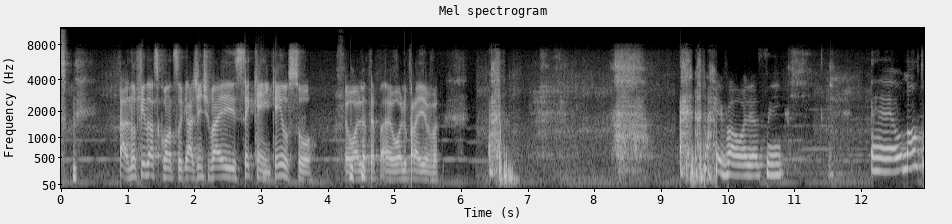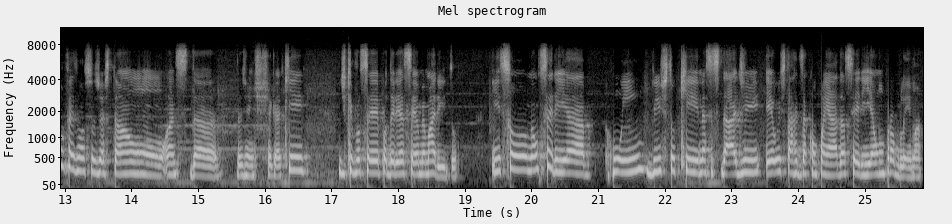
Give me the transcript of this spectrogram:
tá, no fim das contas, a gente vai ser quem? Quem eu sou? Eu olho, até, eu olho pra Eva. A Eva olha assim. É, o Norton fez uma sugestão antes da, da gente chegar aqui de que você poderia ser o meu marido. Isso não seria ruim, visto que nessa cidade eu estar desacompanhada seria um problema.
